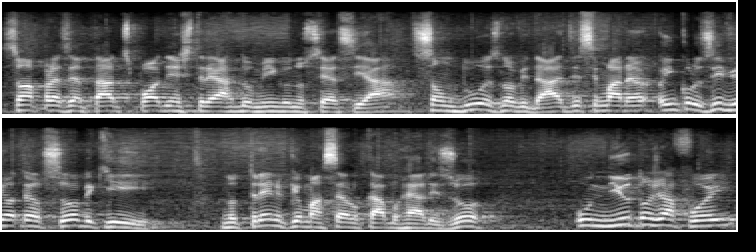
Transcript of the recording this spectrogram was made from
São apresentados, podem estrear domingo no CSA. São duas novidades. Esse Maranhão, inclusive ontem eu soube que no treino que o Marcelo Cabo realizou, o Newton já foi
